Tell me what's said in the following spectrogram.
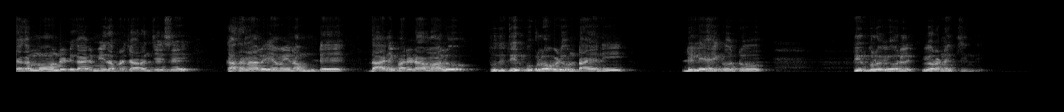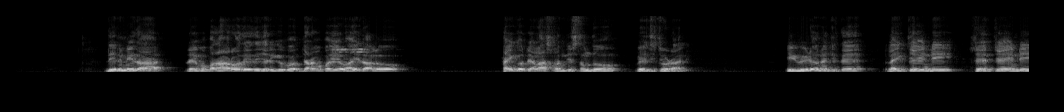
జగన్మోహన్ రెడ్డి గారి మీద ప్రచారం చేసే కథనాలు ఏమైనా ఉంటే దాని పరిణామాలు తుది తీర్పుకు లోబడి ఉంటాయని ఢిల్లీ హైకోర్టు తీర్పులో వివర వివరణ ఇచ్చింది. దీని మీద రేపు పదహారవ తేదీ జరిగి జరగబోయే వాయిదాలో హైకోర్టు ఎలా స్పందిస్తుందో వేచి చూడాలి. ఈ వీడియో నచ్చితే లైక్ చేయండి షేర్ చేయండి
